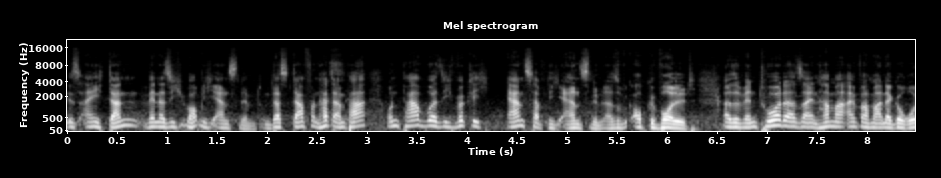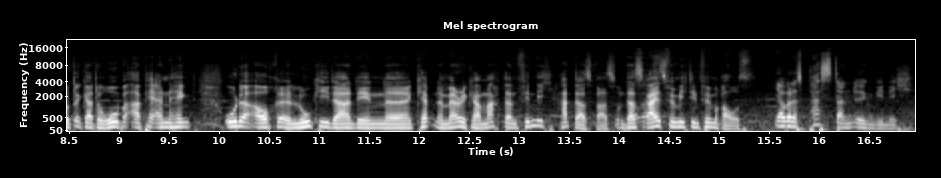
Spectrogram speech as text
ist eigentlich dann, wenn er sich überhaupt nicht ernst nimmt. Und das davon hat er ein paar und ein paar, wo er sich wirklich ernsthaft nicht ernst nimmt, also auch gewollt. Also wenn Thor da seinen Hammer einfach mal an der Garderobe abhängt oder auch äh, Loki da den äh, Captain America macht, dann finde ich, hat das was. Und das reißt für mich den Film raus. Ja, aber das passt dann irgendwie nicht.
